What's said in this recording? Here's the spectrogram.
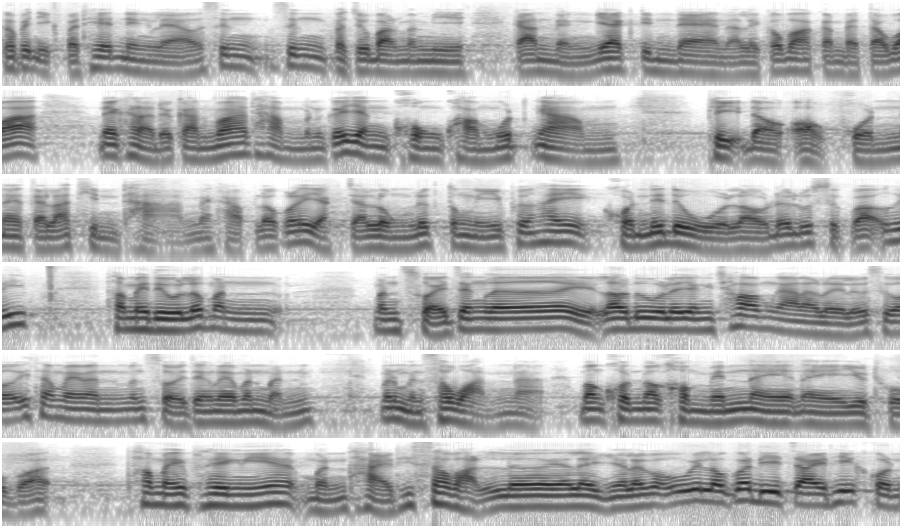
ก็เป็นอีกประเทศหนึ่งแล้ว ซึ่งซึ่งปัจจุบันมันมีการแบ่งแยกดินแดนอะไรก็ว่ากันไปแต่ว่าในขณะเดียวกันวัฒนธรรมมันก็ยังคงความงดงามผลิดอกออกผลในแต่ละถิ่นฐานนะครับเราก็เลยอยากจะลงลึกตรงนี้เพื่อให้คนได้ดูเราได้รู้สึกว่าเอ้ยทำไมดูแล้วมัน มันสวยจังเลย เราดูเรายังชอบงานเราเลยรู้สึกว่าทำไมมันมันสวยจังเลยมันเหมือนมันเหมือนสวรรค์อะบางคนมาคอมเมนต์ในใน u t u b e ว่าทำไมเพลงนี้เหมือนถ่ายที่สวรรค์เลยอะไรอย่างเงี้ยแล้วก็อุ้ยเราก็ดีใจที่คน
